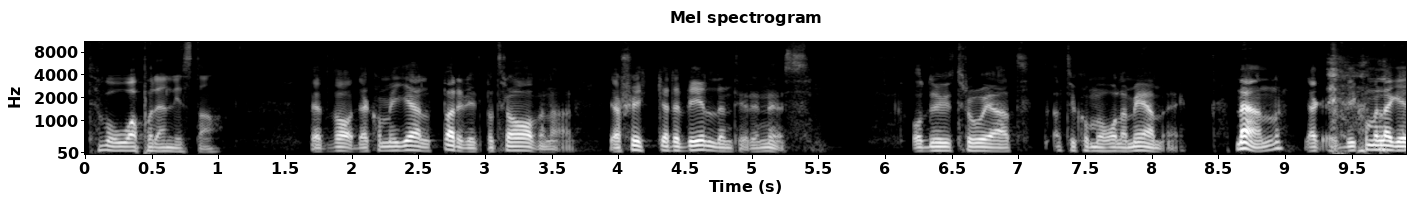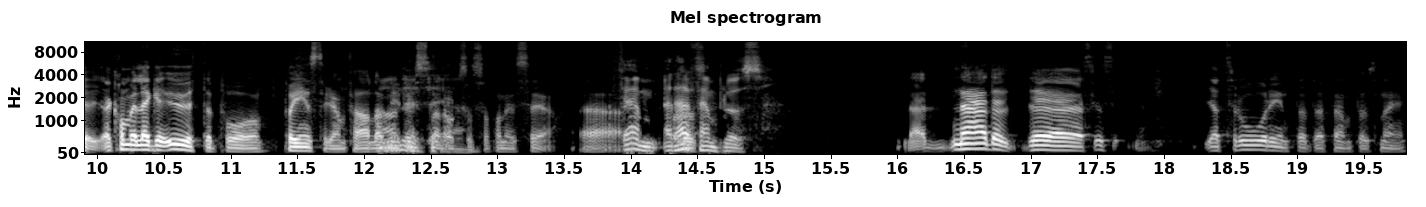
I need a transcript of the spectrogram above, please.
tvåa på den listan. Vet vad, jag kommer hjälpa dig lite på traven här. Jag skickade bilden till dig nyss. Och nu tror jag att, att du kommer hålla med mig. Men jag, vi kommer lägga, jag kommer lägga ut det på, på Instagram för alla ja, mina lyssnare också så får ni se. Uh, fem, är det här fem plus? Nej, nej det, det, jag tror inte att det är fem plus, nej.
